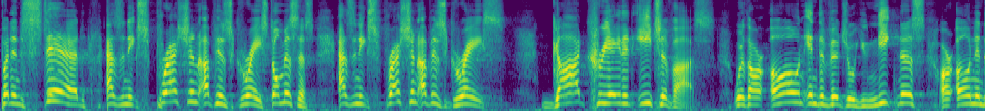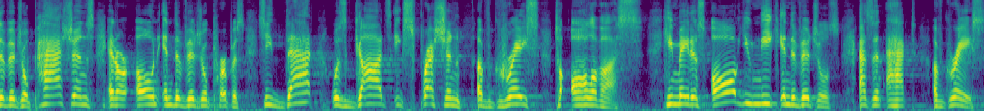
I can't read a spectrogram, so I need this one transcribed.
But instead, as an expression of his grace, don't miss this, as an expression of his grace, God created each of us with our own individual uniqueness, our own individual passions, and our own individual purpose. See, that was God's expression of grace to all of us. He made us all unique individuals as an act of grace.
